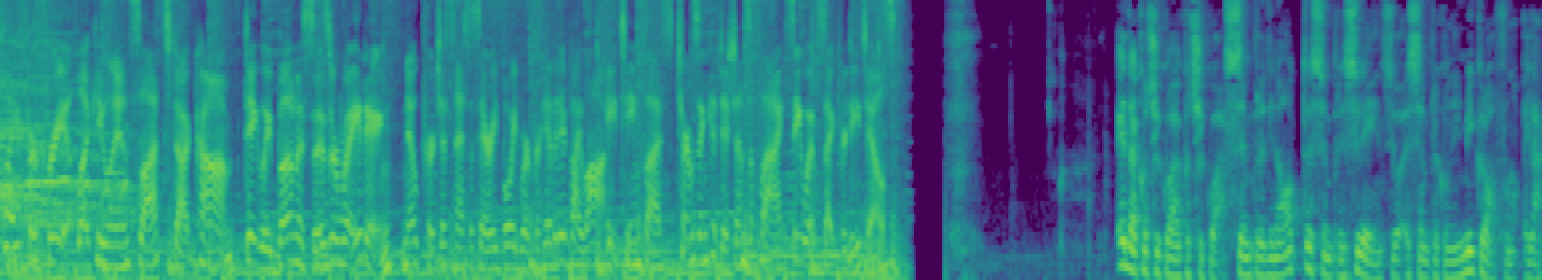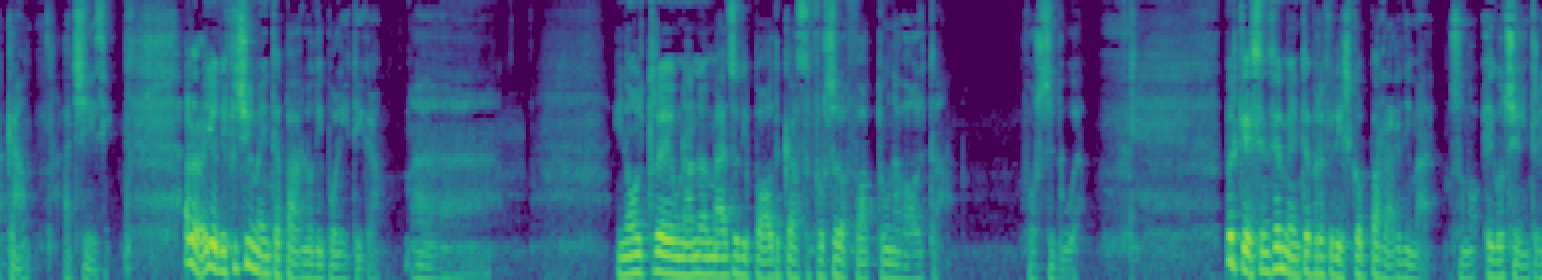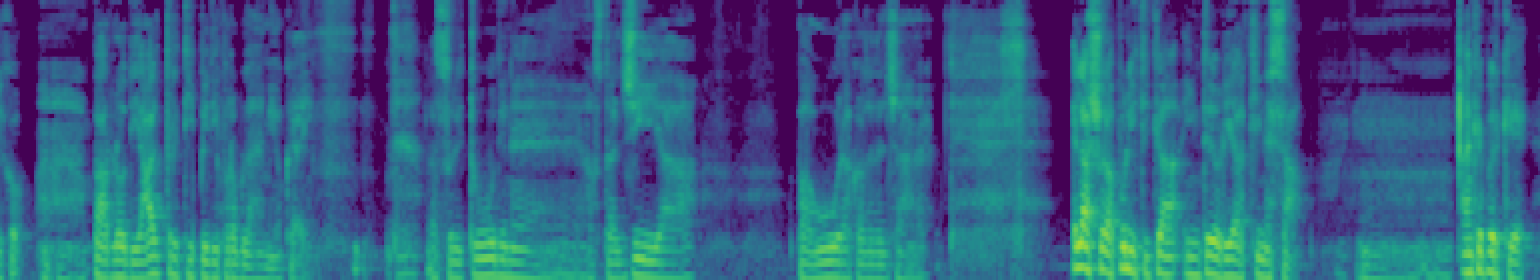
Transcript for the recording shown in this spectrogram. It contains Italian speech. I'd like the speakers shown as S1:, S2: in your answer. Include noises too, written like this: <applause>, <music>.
S1: Play for free at LuckyLandSlots.com. Daily bonuses are waiting. No purchase necessary. Void where prohibited by law. 18 plus. Terms and conditions apply. See website for details.
S2: Ed eccoci qua, eccoci qua, sempre di notte, sempre in silenzio e sempre con il microfono e la cam accesi. Allora, io difficilmente parlo di politica. Eh, in oltre un anno e mezzo di podcast forse l'ho fatto una volta, forse due. Perché essenzialmente preferisco parlare di me, sono egocentrico, eh, parlo di altri tipi di problemi, ok? La solitudine, nostalgia, paura, cose del genere. E lascio la politica in teoria a chi ne sa, mm, anche perché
